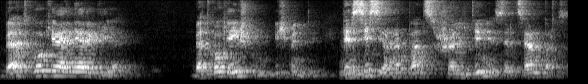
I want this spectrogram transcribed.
bet kokią energiją, bet kokią išmintį, nes jis yra pats šaltinis ir centras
